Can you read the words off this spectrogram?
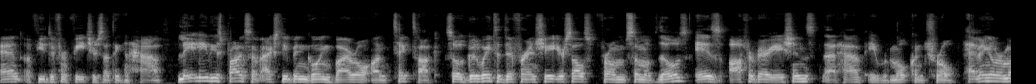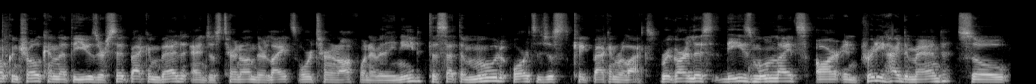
and a few different features that they can have. Lately, these products have actually been going viral on TikTok. So a good way to differentiate yourselves from some of those is is offer variations that have a remote control. Having a remote control can let the user sit back in bed and just turn on their lights or turn it off whenever they need to set the mood or to just kick back and relax. Regardless, these moonlights are in pretty high demand, so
